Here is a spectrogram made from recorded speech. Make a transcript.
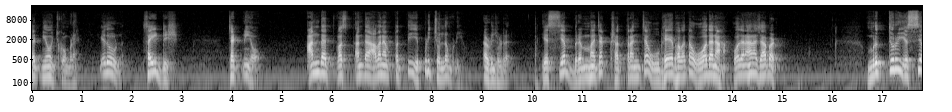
சட்னியோ வச்சுக்கோங்களேன். ஏதோ ஒன்று சைட் டிஷ் சட்னியோ அந்த வஸ் அந்த அவனை பற்றி எப்படி சொல்ல முடியும்? அப்படின்னு சொல்கிறார் எஸ்ய பிரம்மச்ச க்ஷத்ரஞ்ச உபே பவத ஓதனா ஓதனா சாப்பாடு மிருத்யுர் எஸ்ய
